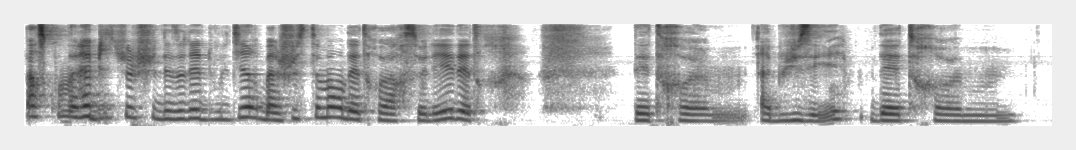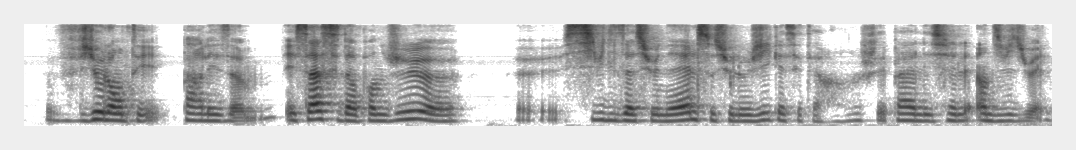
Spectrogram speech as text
Parce qu'on a l'habitude, je suis désolée de vous le dire, bah justement d'être harcelé, d'être d'être euh, abusé, d'être euh, violenté par les hommes. Et ça, c'est d'un point de vue euh, civilisationnelle, sociologique, etc. Je sais pas à l'échelle individuelle.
